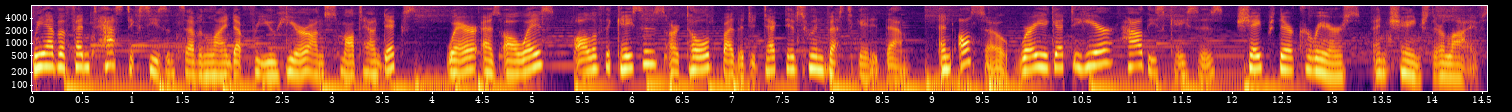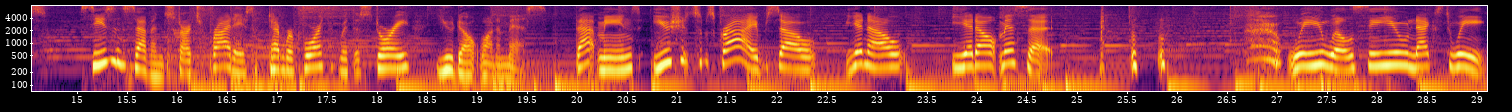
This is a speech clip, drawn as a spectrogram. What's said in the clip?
We have a fantastic season 7 lined up for you here on Small Town Dicks, where, as always, all of the cases are told by the detectives who investigated them. And also, where you get to hear how these cases shaped their careers and changed their lives. Season 7 starts Friday, September 4th with a story you don't want to miss. That means you should subscribe so, you know, you don't miss it. We will see you next week.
